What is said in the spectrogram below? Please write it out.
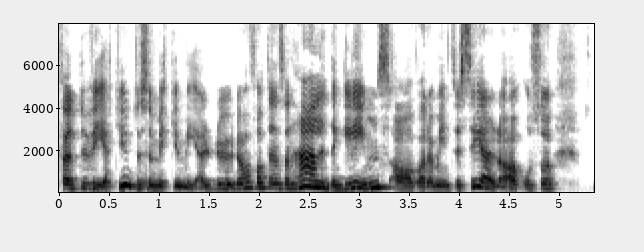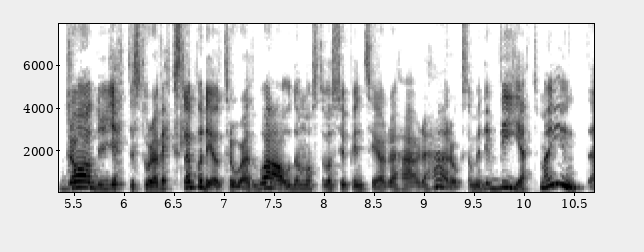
För att du vet ju inte så mycket mer. Du, du har fått en sån här liten glimt av vad de är intresserade av och så drar du jättestora växlar på det och tror att wow, de måste vara superintresserade av det här och det här också. Men det vet man ju inte.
